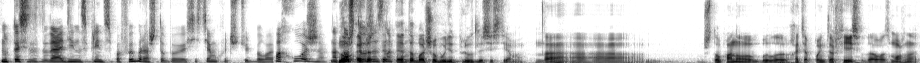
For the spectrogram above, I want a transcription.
Ну, то есть это да, один из принципов выбора, чтобы система хоть чуть-чуть была похожа на Но то, что это, уже знакомо. Это большой будет плюс для системы, да, а, чтобы оно было хотя бы по интерфейсу, да, возможно.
